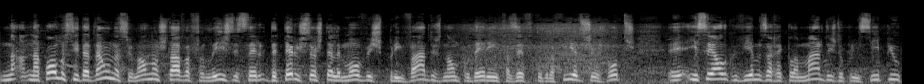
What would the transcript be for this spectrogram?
na, na qual o cidadão nacional não estava feliz de, ser, de ter os seus telemóveis privados, não poderem fazer fotografia dos seus votos. Eh, Isso é algo que viemos a reclamar desde o princípio.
